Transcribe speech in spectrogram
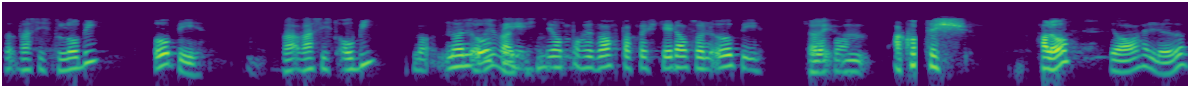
Was ist Lobby? Opi. Wa- Was ist Obi? Na, na ein Sorry. Sie haben doch gesagt, da kriegt jeder so ein Opi. Sorry, ähm, akustisch. Hallo? Ja, hallo.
